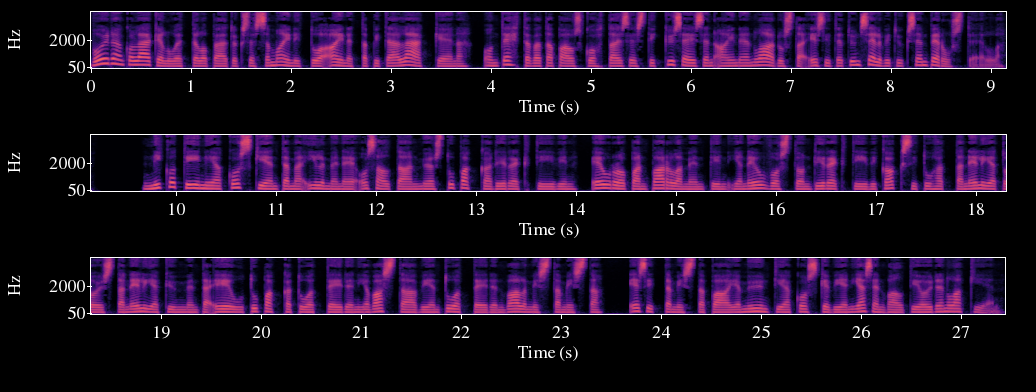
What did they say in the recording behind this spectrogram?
Voidaanko lääkeluettelopäätöksessä mainittua ainetta pitää lääkkeenä, on tehtävä tapauskohtaisesti kyseisen aineen laadusta esitetyn selvityksen perusteella. Nikotiinia koskien tämä ilmenee osaltaan myös tupakkadirektiivin, Euroopan parlamentin ja neuvoston direktiivi 2014-40 EU-tupakkatuotteiden ja vastaavien tuotteiden valmistamista, esittämistapaa ja myyntiä koskevien jäsenvaltioiden lakien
